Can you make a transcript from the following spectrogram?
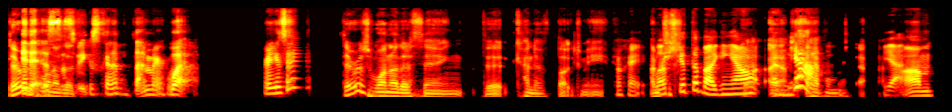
There It was is one this other, week. It's kind of bummer. What? Are you gonna say? there was one other thing that kind of bugged me. Okay, I'm let's just- get the bugging out. I, and- I Yeah. have one more yeah. Um,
